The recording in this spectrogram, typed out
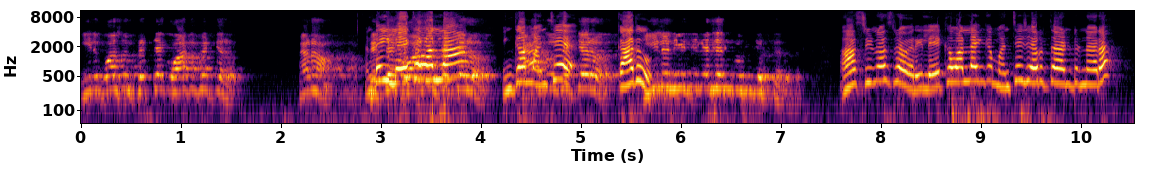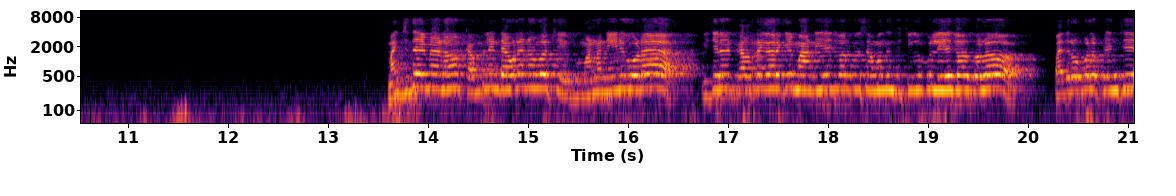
వీళ్ళ కోసం ప్రత్యేక వాటర్ పెట్టారు. మేడం అంటే ఈ ప్రత్యేక లేఖ వాటర్ వల్ల పెట్టారు. ఇంకా మంచి-. కాదు. వీళ్ళు చెప్తారు. ఆ శ్రీనివాసరావు గారు ఈ లేఖ వల్ల ఇంకా మంచి జరుగుతాయి అంటున్నారా? మంచిదే మేడం. కంప్లైంట్ ఎవరైనా ఇవ్వచ్చు. మన నేను కూడా విజయనగరం కలెక్టర్ గారికి మా నియోజకవర్గం సంబంధించి చిగురుపల్లి నియోజకవర్గంలో పది రూపాయలు పెంచి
